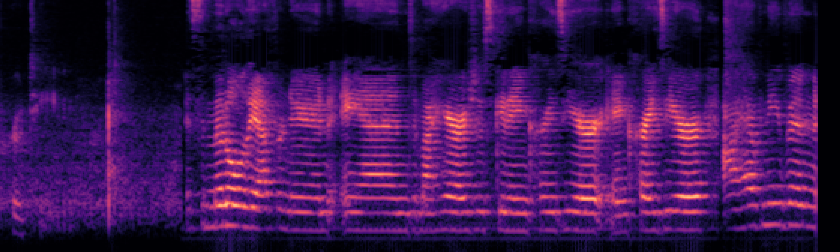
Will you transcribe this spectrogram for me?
protein. It's the middle of the afternoon and my hair is just getting crazier and crazier. I haven't even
